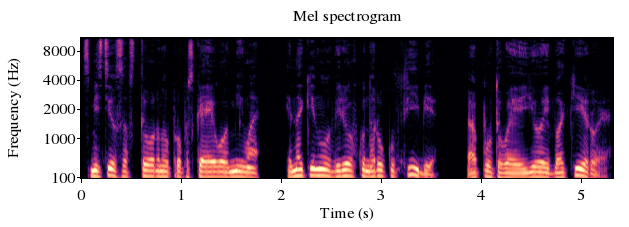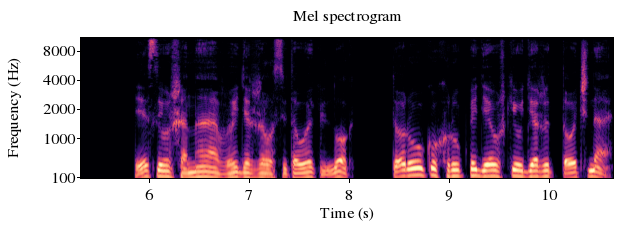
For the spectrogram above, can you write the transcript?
сместился в сторону, пропуская его мимо, и накинул веревку на руку Фиби, опутывая ее и блокируя. Если уж она выдержала световой клинок, то руку хрупкой девушки удержит точно.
